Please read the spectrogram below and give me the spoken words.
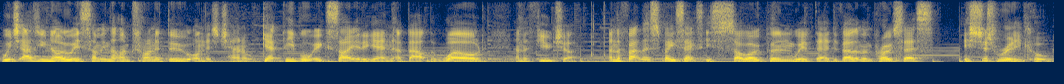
which as you know is something that I'm trying to do on this channel, get people excited again about the world and the future. And the fact that SpaceX is so open with their development process, it's just really cool.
